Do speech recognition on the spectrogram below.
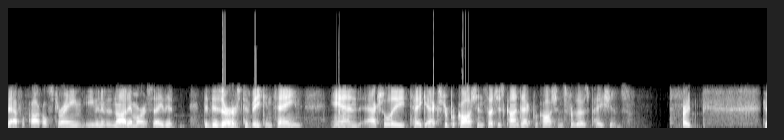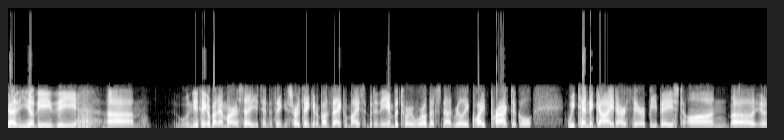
staphylococcal strain, even if it's not MRSA, that that deserves to be contained, and actually take extra precautions such as contact precautions for those patients. Right. Yeah, you know the the um, when you think about MRSA, you tend to think start thinking about vancomycin, but in the ambulatory world, that's not really quite practical. We tend to guide our therapy based on uh, you know,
